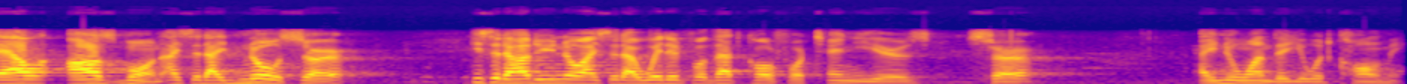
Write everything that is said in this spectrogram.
L. Osborne. I said, I know, sir. He said, How do you know? I said, I waited for that call for 10 years, sir. I knew one day you would call me.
